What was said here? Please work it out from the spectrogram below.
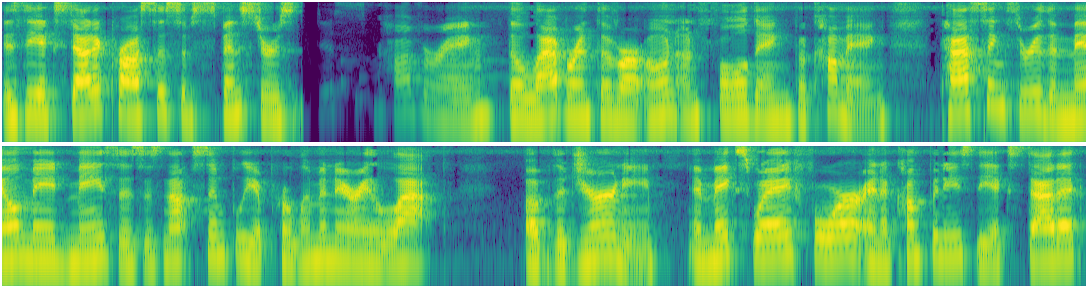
is the ecstatic process of spinsters discovering the labyrinth of our own unfolding becoming, passing through the male made mazes is not simply a preliminary lap of the journey. It makes way for and accompanies the ecstatic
